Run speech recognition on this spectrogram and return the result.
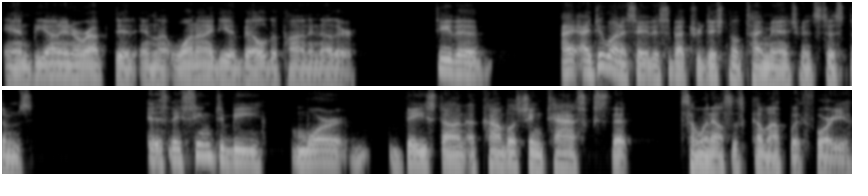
and be uninterrupted and let one idea build upon another. See, the I, I do want to say this about traditional time management systems is they seem to be more based on accomplishing tasks that someone else has come up with for you,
